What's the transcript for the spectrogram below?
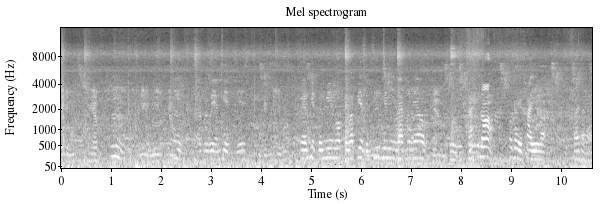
นี่ครับอืมนี่มีนี่เออเอาไปเวียนเผ็ดดิมีว่าเวียนเผ็ดเป็นมีว่าเป็นว่าเปลี่ยนเป็นชื่อไม่มีรัดไปแล้วเปลี่ยนเออไปพี่น้องก็ได้ใครละไปเท่าไหร่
